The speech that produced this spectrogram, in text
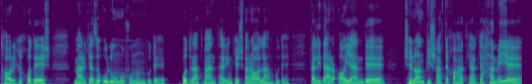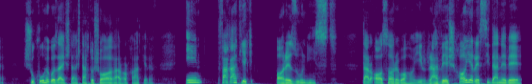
تاریخ خودش مرکز علوم و فنون بوده قدرتمندترین کشور عالم بوده. ولی در آینده چنان پیشرفتی خواهد کرد که همه شکوه گذشتهش تحت و شعاع قرار خواهد گرفت. این فقط یک آرزو نیست. در آثار باهایی روش های رسیدن به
